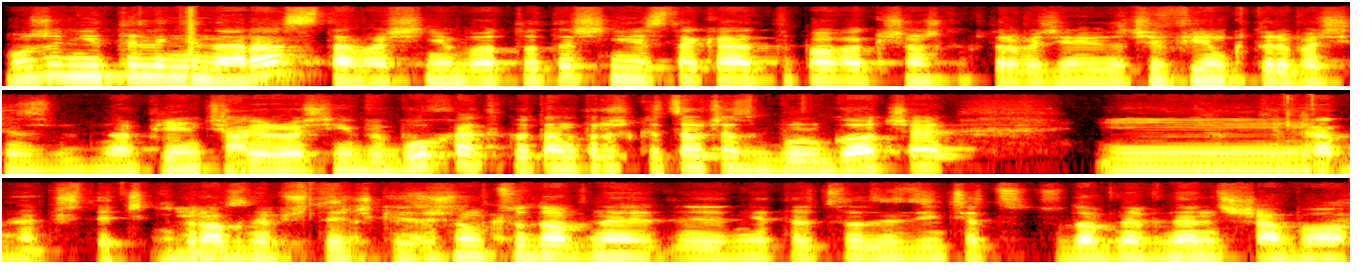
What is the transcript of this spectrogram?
może nie tyle nie narasta właśnie, bo to też nie jest taka typowa książka, która właśnie, znaczy film, który właśnie z napięcie, Tak. rośnie i wybucha, tylko tam troszkę cały czas bulgocze i Takie drobne przytyczki. drobne przytyczki. sobie, Zresztą tak. cudowne, y, nie tylko cudowne zdjęcia, co cudowne wnętrza, bo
